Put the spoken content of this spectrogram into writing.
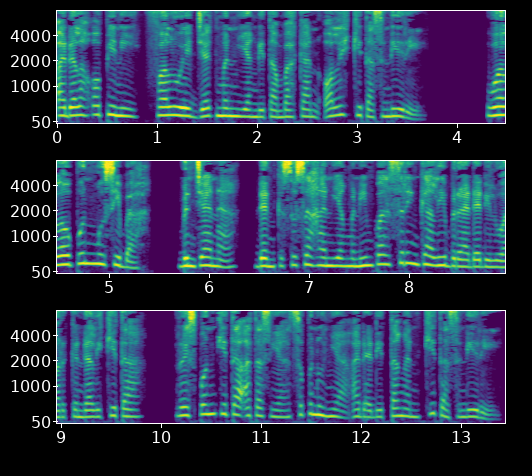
adalah opini, value judgment yang ditambahkan oleh kita sendiri. Walaupun musibah, bencana, dan kesusahan yang menimpa sering kali berada di luar kendali kita, respon kita atasnya sepenuhnya ada di tangan kita sendiri.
